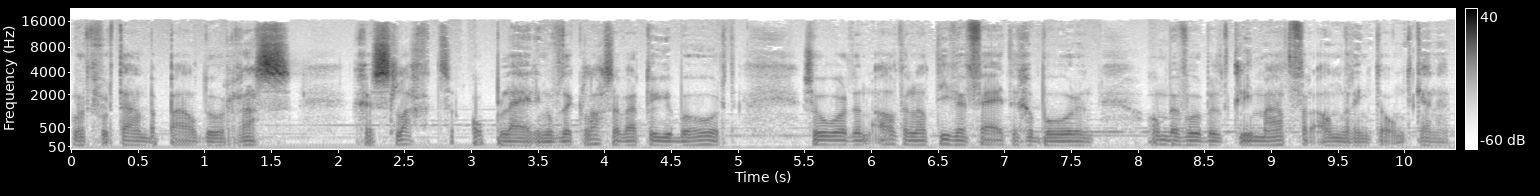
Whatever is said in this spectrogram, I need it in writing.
wordt voortaan bepaald door ras, geslacht, opleiding of de klasse waartoe je behoort. Zo worden alternatieve feiten geboren om bijvoorbeeld klimaatverandering te ontkennen.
